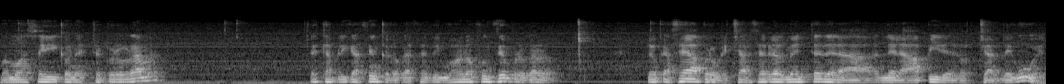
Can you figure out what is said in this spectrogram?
vamos a seguir con este programa. Esta aplicación que lo que hace es dibujar una función, pero claro, lo que hace es aprovecharse realmente de la, de la API de los chats de Google.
